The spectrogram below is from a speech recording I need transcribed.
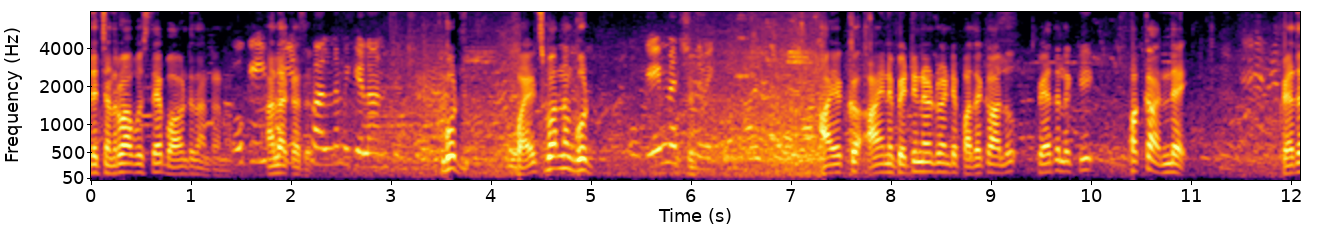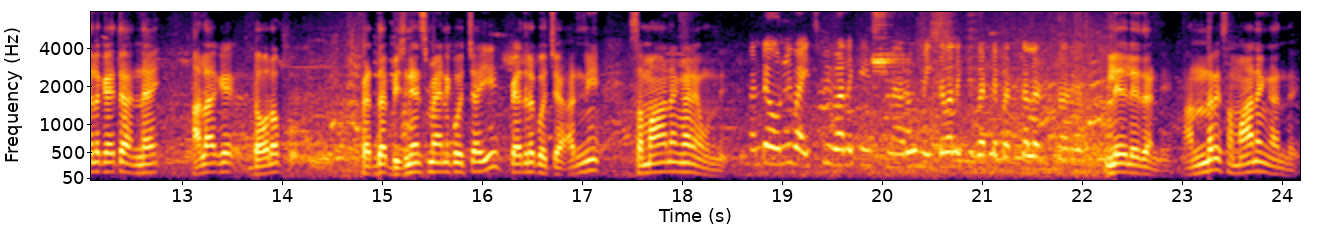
లేదా చంద్రబాబు వస్తే బాగుంటుంది అంటాను. అలా కాదు. ఇయర్స్ పాలన మీకు ఎలా అనిపించింది? గుడ్ ఫైట్స్ బర్న్ గుడ్ ఆ యొక్క ఆయన పెట్టినటువంటి పథకాలు పేదలకి పక్క అందాయి. పేదలకైతే అందాయి. అలాగే డెవలప్ పెద్ద బిజినెస్ మ్యాన్కి వచ్చాయి పేదలకు వచ్చాయి. అన్నీ సమానంగానే ఉంది. అంటే ఓన్లీ వైసీపీ వాళ్ళకే ఇస్తున్నారు మిగతా వాళ్ళకి ఇవ్వట్లే పథకాలు అంటున్నారు లేదు లేదండి. అందరికి సమానంగా అందాయి.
